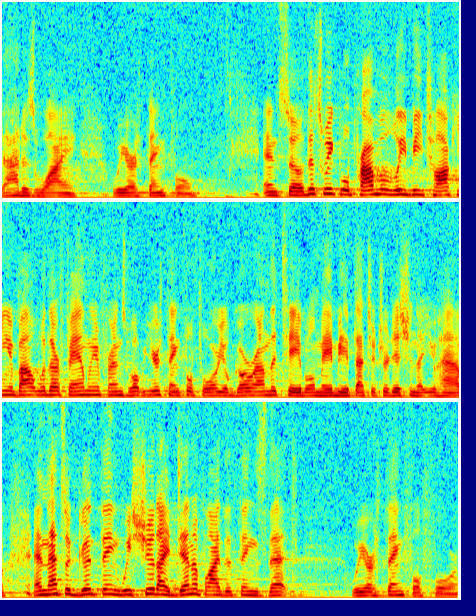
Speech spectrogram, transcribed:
That is why we are thankful. And so this week we'll probably be talking about with our family and friends what you're thankful for. You'll go around the table, maybe if that's a tradition that you have. And that's a good thing. We should identify the things that we are thankful for.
